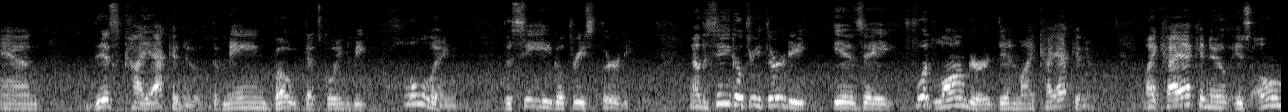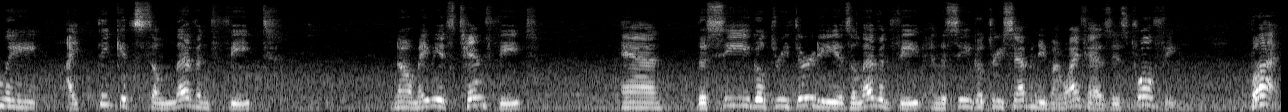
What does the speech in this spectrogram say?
and this kayak canoe, the main boat that's going to be pulling the Sea Eagle 330. Now the Sea Eagle 330 is a foot longer than my kayak canoe. My kayak canoe is only, I think it's 11 feet. No, maybe it's 10 feet, and the Sea Eagle 330 is 11 feet, and the Sea Eagle 370 my wife has is 12 feet. But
